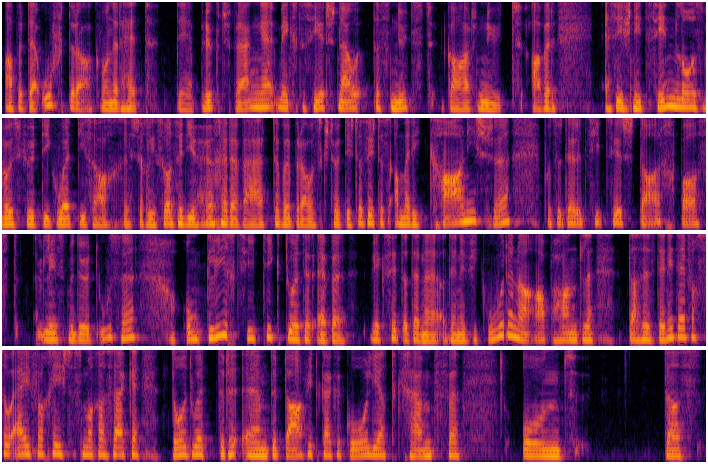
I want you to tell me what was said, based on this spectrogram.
aber der Auftrag, den er hat, der Brücke zu sprengen, merkt er sehr schnell, das nützt gar nichts. Aber es ist nicht sinnlos, weil es für die gute Sache ist. Ein so also die höheren Werte, die überall ausgestellt ist. Das ist das Amerikanische, das zu dieser Zeit sehr stark passt, liest man dort raus. Und gleichzeitig tut er eben, wie gesagt, an diesen, an diesen Figuren abhandeln, dass es dann nicht einfach so einfach ist, dass man kann sagen, da tut der, ähm, der David gegen Goliath kämpfen und dass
